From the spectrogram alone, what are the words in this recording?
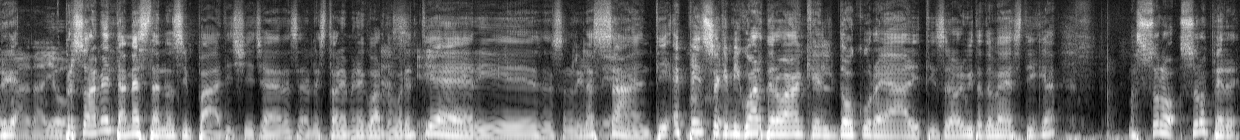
Perché guarda, io... personalmente a me stanno simpatici, cioè le- storie me le guardo Ah, volentieri, eh, sono rilassanti e penso che mi guarderò anche il docu reality sulla vita domestica, ma solo, solo per,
